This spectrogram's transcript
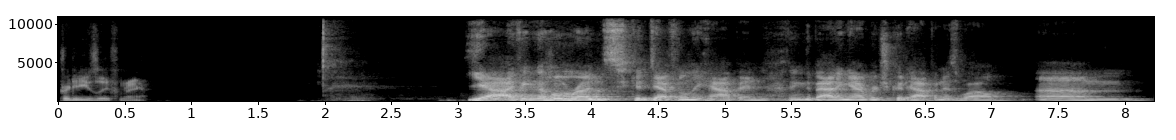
pretty easily for me. Yeah, I think the home runs could definitely happen. I think the batting average could happen as well. Um,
